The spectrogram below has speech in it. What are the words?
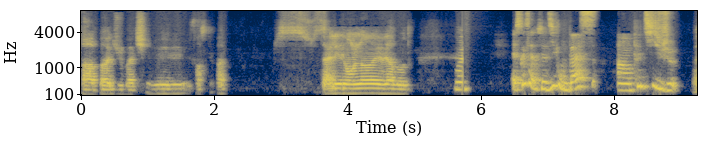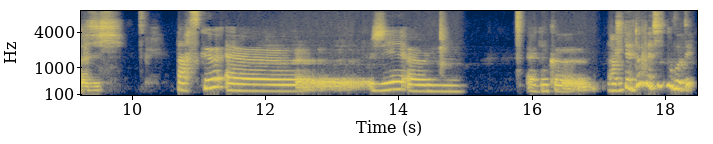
ça a pas dû matcher, enfin, c'était pas, ça allait dans l'un et vers l'autre. Est-ce que ça te dit qu'on passe à un petit jeu? Vas-y. Parce que euh, j'ai euh, donc rajouté deux petites nouveautés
